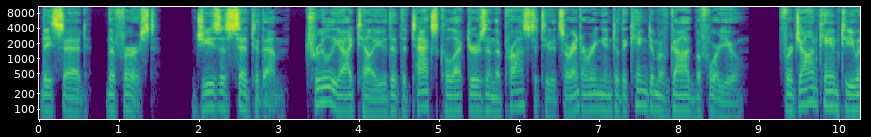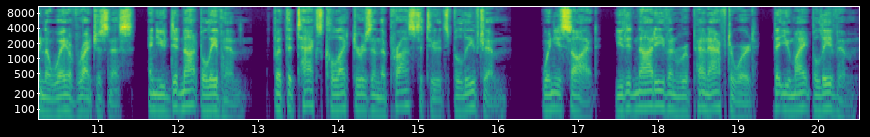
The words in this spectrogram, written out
They said, The first. Jesus said to them, Truly I tell you that the tax collectors and the prostitutes are entering into the kingdom of God before you. For John came to you in the way of righteousness, and you did not believe him, but the tax collectors and the prostitutes believed him. When you saw it, you did not even repent afterward, that you might believe him.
